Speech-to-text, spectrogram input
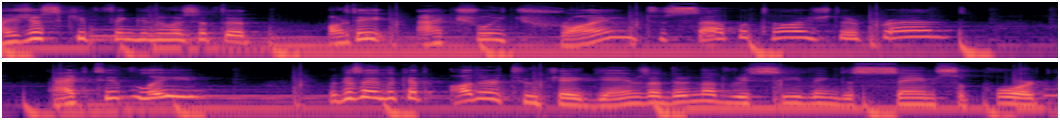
I just keep thinking to myself that are they actually trying to sabotage their brand actively? Because I look at other 2K games and they're not receiving the same support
